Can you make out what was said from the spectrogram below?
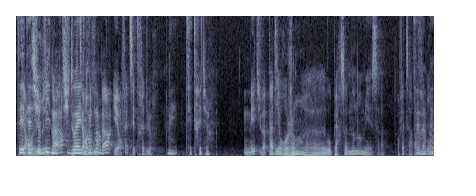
T'es ta survie, donc tu dois être en vie part, Et en fait, c'est très dur. Oui, c'est très dur. Mais tu vas pas dire aux gens, euh, aux personnes, non, non, mais ça va en fait, ça va pas très bien.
